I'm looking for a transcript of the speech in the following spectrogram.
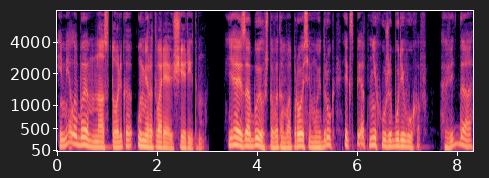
имела бы настолько умиротворяющий ритм. Я и забыл, что в этом вопросе мой друг эксперт не хуже буревухов. Ведь да.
